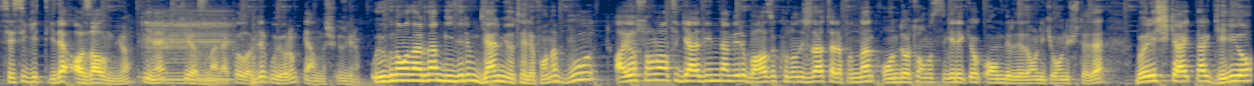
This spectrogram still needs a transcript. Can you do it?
sesi gitgide azalmıyor. Yine cihazınla alakalı olabilir. Bu yorum yanlış üzgünüm. Uygulamalardan bildirim gelmiyor telefona. Bu iOS 16 geldiğinden beri bazı kullanıcılar tarafından 14 olması gerek yok 11'de de 12 13'te de. Böyle şikayetler geliyor.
